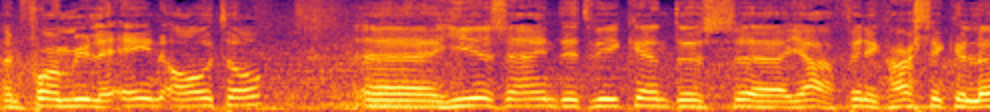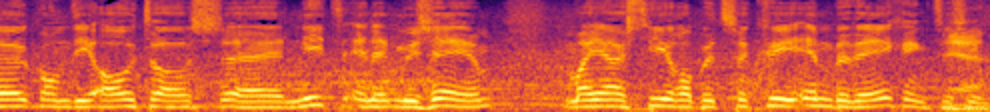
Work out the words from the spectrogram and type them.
een Formule 1 auto... hier zijn dit weekend. Dus ja, vind ik hartstikke leuk om die auto's niet in het museum... maar juist hier op het circuit in beweging te zien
